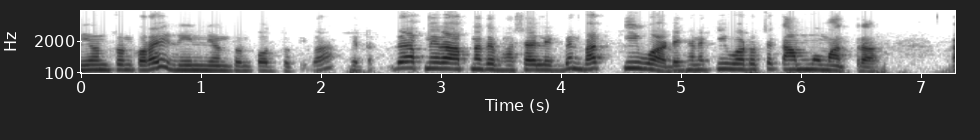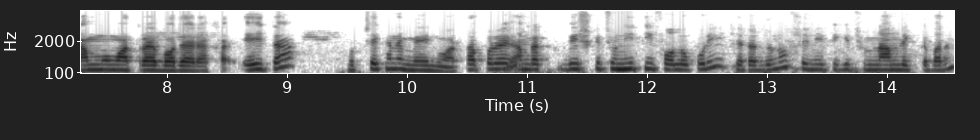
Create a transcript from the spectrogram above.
নিয়ন্ত্রণ করাই ঋণ নিয়ন্ত্রণ পদ্ধতি বা এটা। আপনারা আপনাদের ভাষায় লিখবেন বাট কিওয়ার্ড এখানে কিওয়ার্ড হচ্ছে কাম্য মাত্রা। কাম্য মাত্রায় বজায় রাখা, এইটা হচ্ছে এখানে মেইন ওয়ার্ড তারপরে আমরা বেশ কিছু নীতি ফলো করি, সেটার জন্য সেই নীতি কিছু নাম লিখতে পারেন।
